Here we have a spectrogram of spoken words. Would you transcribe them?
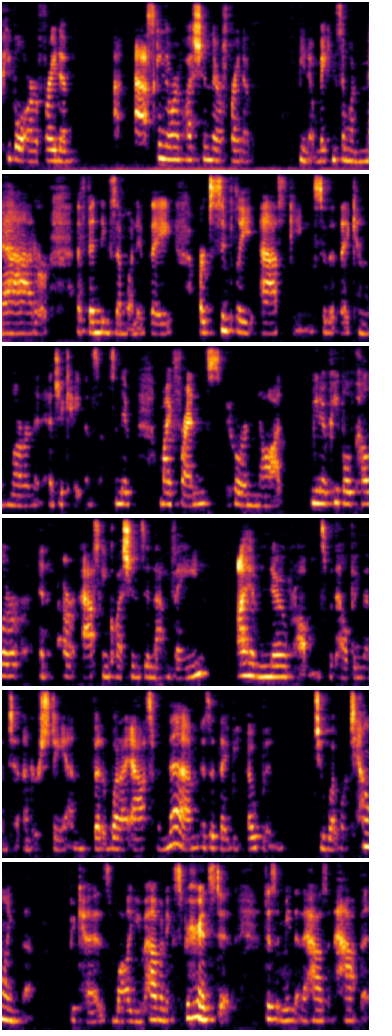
people are afraid of asking the wrong question. They're afraid of, you know, making someone mad or offending someone if they are simply asking so that they can learn and educate themselves. And if my friends who are not, you know, people of color and are asking questions in that vein, I have no problems with helping them to understand. But what I ask from them is that they be open to what we're telling them. Because while you haven't experienced it, doesn't mean that it hasn't happened.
